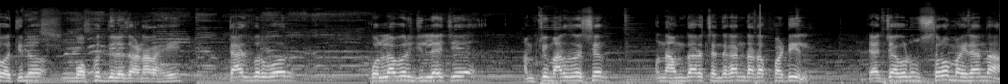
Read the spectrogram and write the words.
वतीनं मोफत दिलं जाणार आहे. त्याचबरोबर कोल्हापूर जिल्ह्याचे आमचे मार्गदर्शक नामदार चंद्रकांत दादा पाटील यांच्याकडून सर्व महिलांना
